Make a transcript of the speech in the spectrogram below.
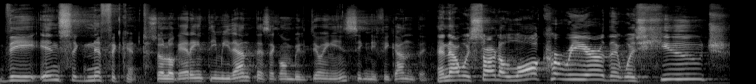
the insignificant. So, lo que era intimidante se convirtió en insignificante. And I would start a law career that was huge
